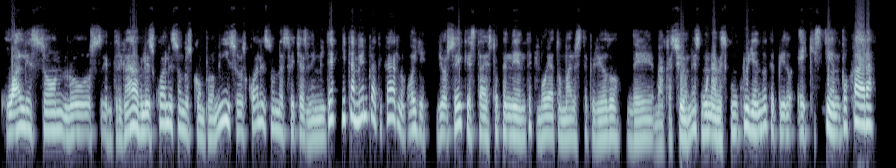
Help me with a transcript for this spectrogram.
cuáles son los entregables, cuáles son los compromisos, cuáles son las fechas límite y también platicarlo. Oye, yo sé que está esto pendiente, voy a tomar este periodo de vacaciones. Una vez concluyendo, te pido X tiempo para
